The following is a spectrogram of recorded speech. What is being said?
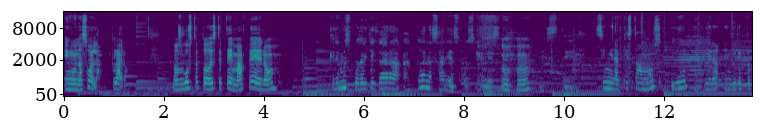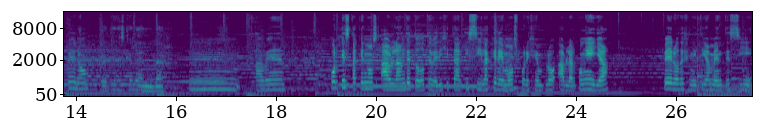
en una sola, claro. Nos gusta todo este tema, pero queremos poder llegar a, todas las áreas posibles. este, Sí, mira, aquí estamos y aquí era en directo, pero... Pero tienes que reanudar. Mm, a ver, porque está que nos hablan de todo TV digital y si la queremos, por ejemplo, hablar con ella, pero definitivamente sí,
